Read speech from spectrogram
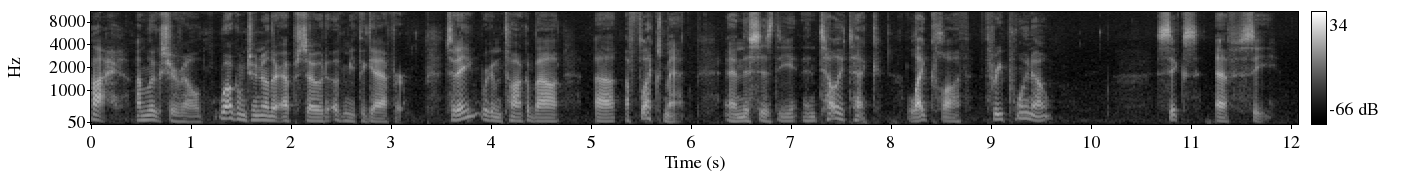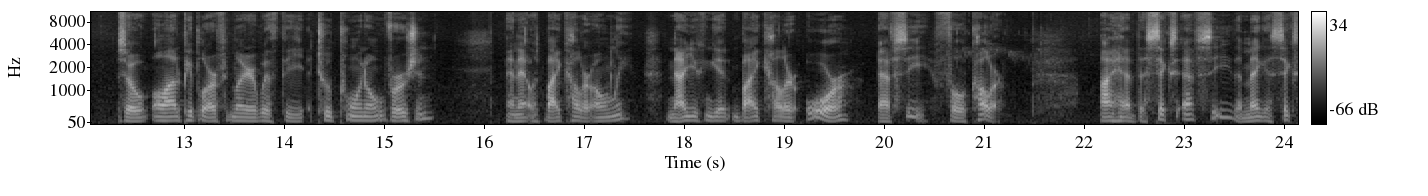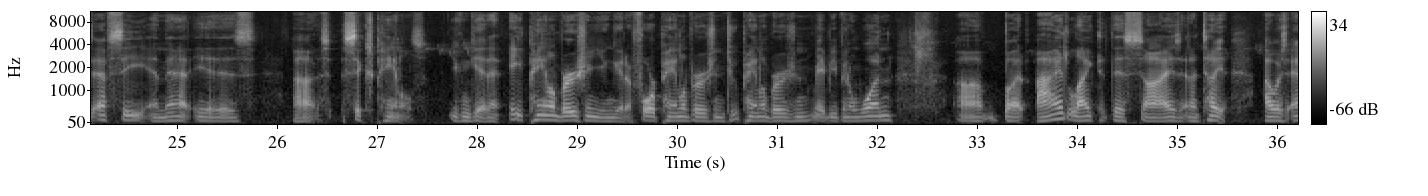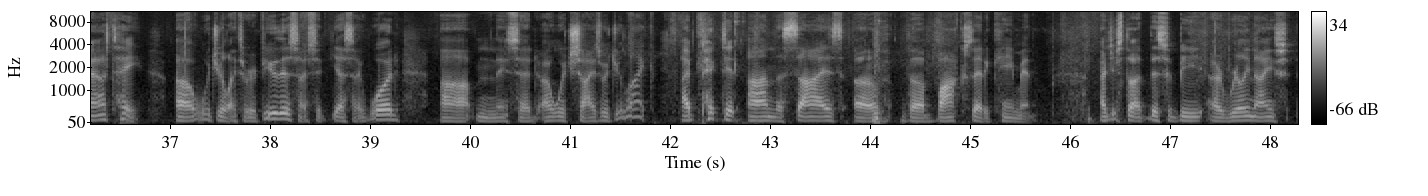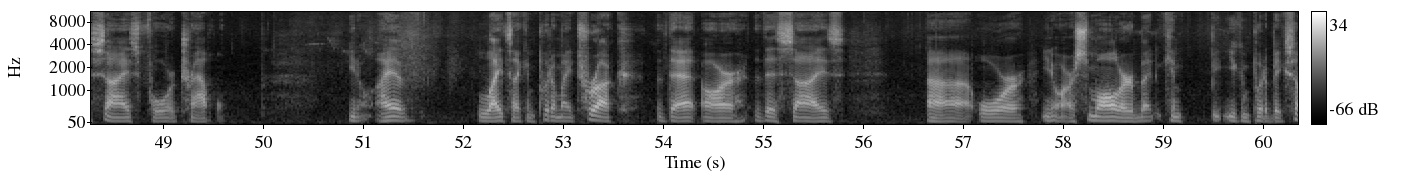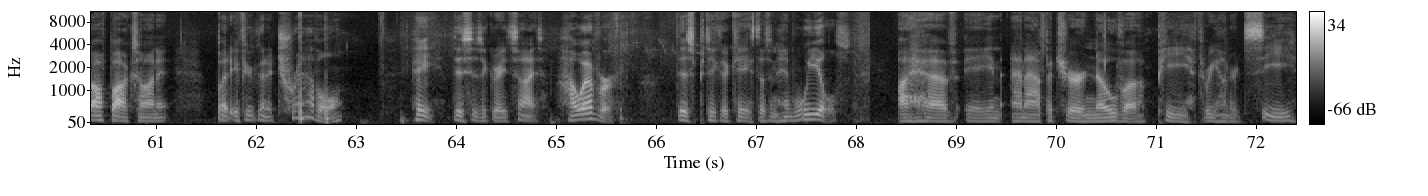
Hi, I'm Luke Sherveld. Welcome to another episode of Meet the Gaffer. Today we're going to talk about uh, a flex mat, and this is the Intellytech LiteCloth 3.0 6FC. So a lot of people are familiar with the 2.0 version, and that was bicolor only. Now you can get bicolor or FC, full color. I have the 6FC, the Mega 6FC, and that is uh, six panels. You can get an eight panel version, you can get a four panel version, two panel version, maybe even a one. Uh, but I liked this size, and I tell you, I was asked, hey, uh, would you like to review this? I said, yes, I would. Uh, and they said, uh, which size would you like? I picked it on the size of the box that it came in. I just thought this would be a really nice size for travel. You know, I have lights I can put on my truck that are this size uh, or, you know, are smaller, but can you can put a big softbox on it. But if you're going to travel, hey, this is a great size. However, this particular case doesn't have wheels. I have a, an, an Aputure Nova P300C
